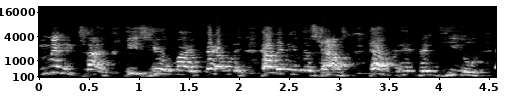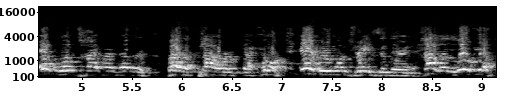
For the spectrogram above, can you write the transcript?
many times. He's healed my family. How many in this house have been healed at one time or another by the power of God? Come on. Everyone's raising their hand. Hallelujah.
